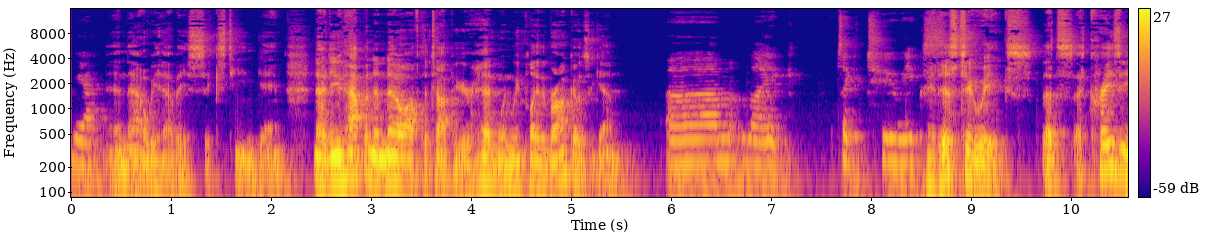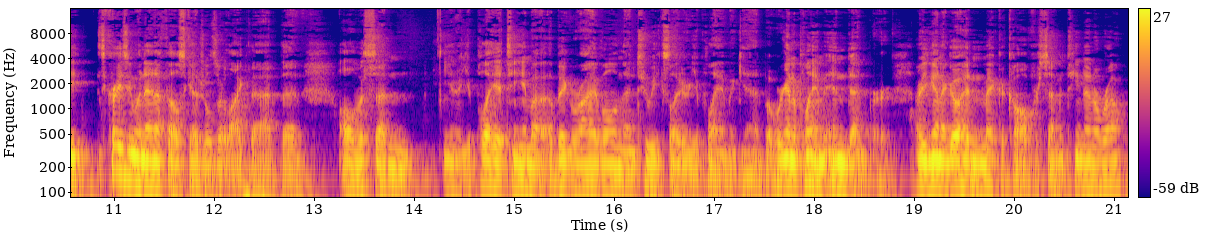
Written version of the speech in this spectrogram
Yeah. And now we have a 16 game. Now, do you happen to know off the top of your head when we play the Broncos again? Um, like it's like two weeks. It is two weeks. That's crazy. It's crazy when NFL schedules are like that. That all of a sudden, you know, you play a team, a, a big rival, and then two weeks later you play them again. But we're going to play them in Denver. Are you going to go ahead and make a call for 17 in a row?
